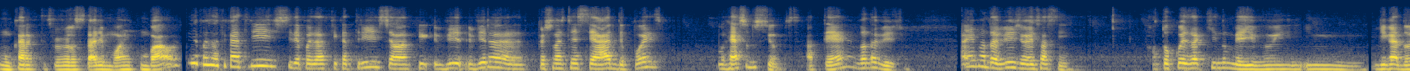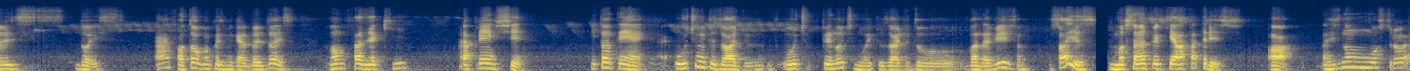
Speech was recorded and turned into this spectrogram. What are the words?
Um cara que tem velocidade morre com bala. E depois ela fica triste, depois ela fica triste, ela fica, vira personagem terciário depois o resto dos filmes. Até WandaVision. Aí WandaVision é só assim. Faltou coisa aqui no meio, viu? Em, em Vingadores 2. Ah, faltou alguma coisa em Vingadores 2? Vamos fazer aqui para preencher. Então tem o último episódio, o último, penúltimo episódio do WandaVision, é só isso. Mostrando porque ela tá triste. Ó, a gente não mostrou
